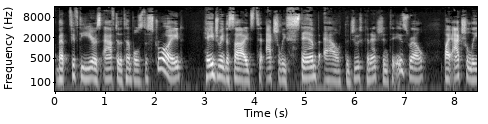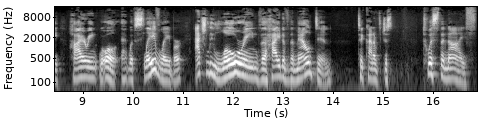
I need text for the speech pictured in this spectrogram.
about 50 years after the temple is destroyed, Hadrian decides to actually stamp out the Jewish connection to Israel by actually hiring, well, with slave labor, actually lowering the height of the mountain to kind of just twist the knife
